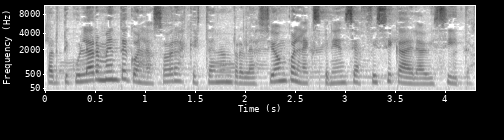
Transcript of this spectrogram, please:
particularmente con las obras que están en relación con la experiencia física de la visita.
